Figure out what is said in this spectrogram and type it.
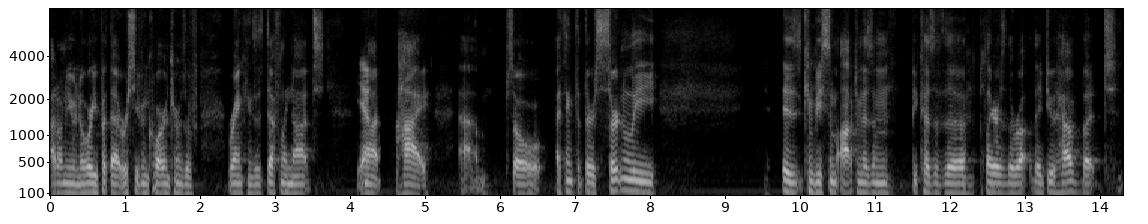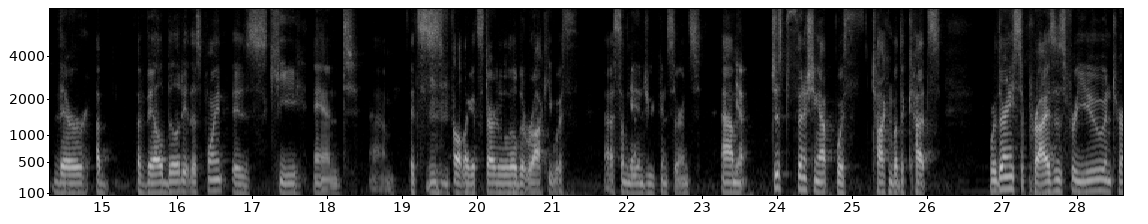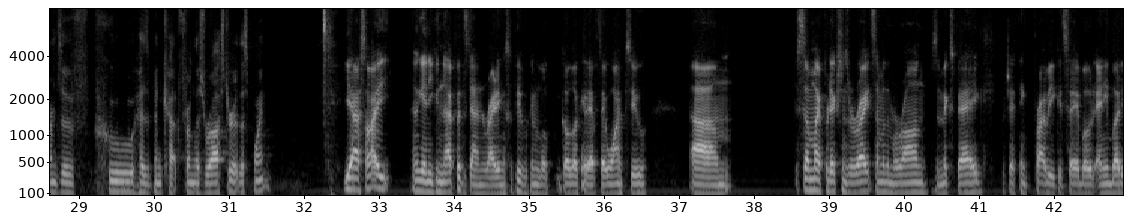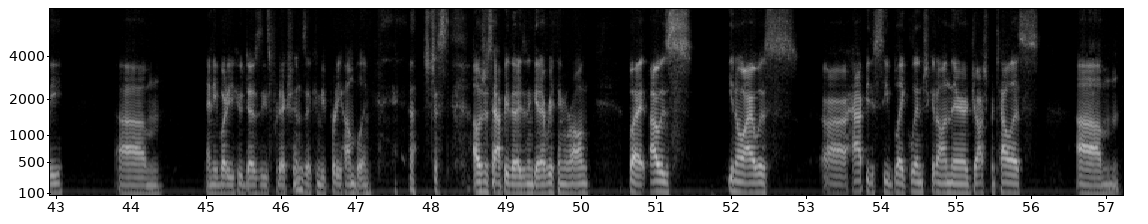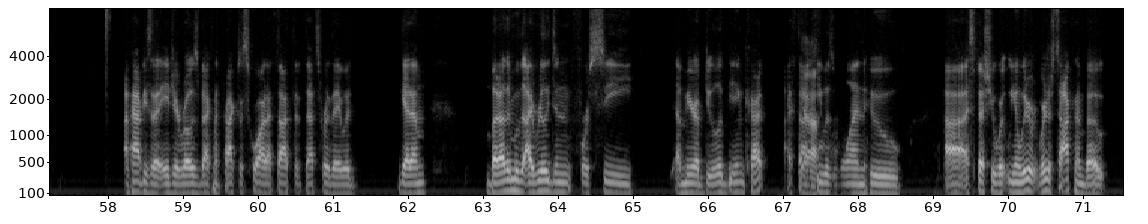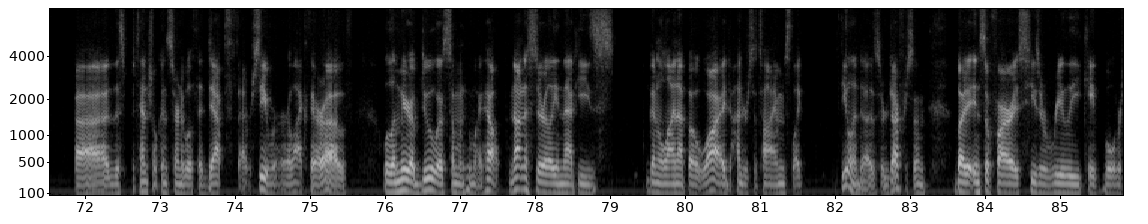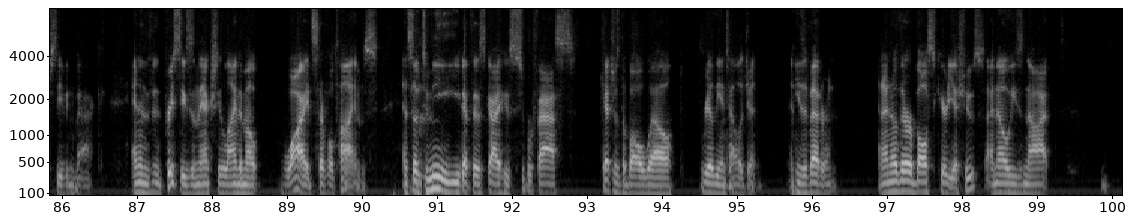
I don't even know where you put that receiving core in terms of rankings. It's definitely not yeah. not high. Um, so I think that there's certainly is can be some optimism because of the players the they do have, but their availability at this point is key, and um, it's mm-hmm. felt like it started a little bit rocky with uh, some of yep. the injury concerns. Um, yep. Just finishing up with talking about the cuts, were there any surprises for you in terms of who has been cut from this roster at this point? Yeah, so I again, you can I put this down in writing so people can look go look at it if they want to. Um, some of my predictions were right, some of them were wrong. It's a mixed bag, which I think probably you could say about anybody. Um, anybody who does these predictions, it can be pretty humbling. it's just I was just happy that I didn't get everything wrong, but I was, you know, I was uh, happy to see Blake Lynch get on there, Josh Metellus. Um, I'm happy that AJ Rose back in the practice squad. I thought that that's where they would get him, but other moves I really didn't foresee Ameer Abdullah being cut. I thought yeah. he was one who, uh, especially you know, we were, we're just talking about uh, this potential concern about the depth that receiver or lack thereof. Well, Ameer Abdullah is someone who might help, not necessarily in that he's going to line up out wide hundreds of times like Thielen does or Jefferson, but insofar as he's a really capable receiving back. And in the preseason, they actually lined him out wide several times. And so mm-hmm. to me, you got this guy who's super fast, catches the ball well, really intelligent, and he's a veteran. And I know there are ball security issues. I know he's not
